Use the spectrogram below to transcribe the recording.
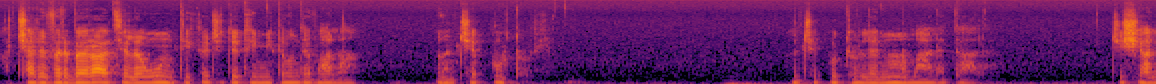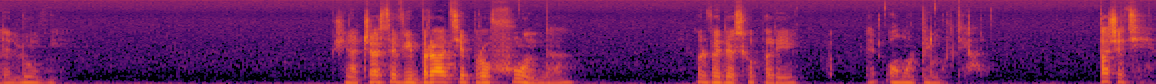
acea reverberație lăuntică ce te trimite undeva la începuturi. Începuturile nu numai ale tale, ci și ale lumii. Și în această vibrație profundă îl vei descoperi pe omul primordial. Pace ție,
